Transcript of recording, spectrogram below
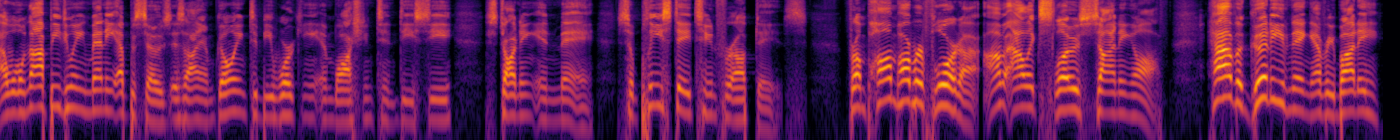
I will not be doing many episodes as I am going to be working in Washington, D.C. starting in May, so please stay tuned for updates. From Palm Harbor, Florida, I'm Alex Slows signing off. Have a good evening, everybody.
